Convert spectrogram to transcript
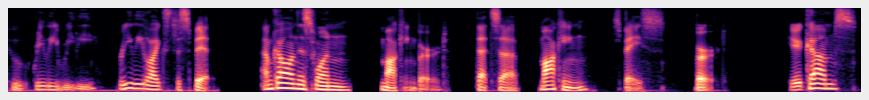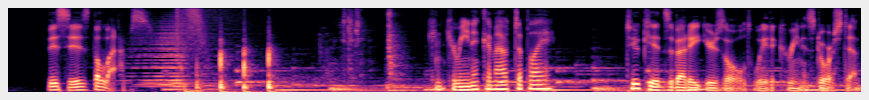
who really, really, really likes to spit. I'm calling this one Mockingbird. That's a mocking space bird. Here it comes. This is the lapse. Can Karina come out to play? Two kids about eight years old wait at Karina's doorstep,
